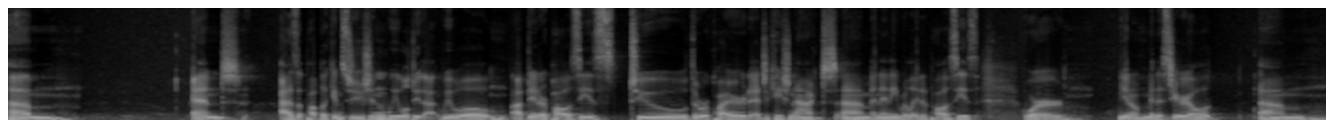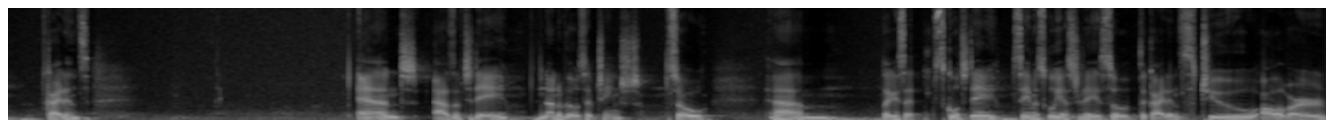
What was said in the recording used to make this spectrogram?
Um, and as a public institution, we will do that. We will update our policies to the required Education Act um, and any related policies or, you know, ministerial um, guidance. And as of today, none of those have changed. So, um, like I said, school today, same as school yesterday. So the guidance to all of our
